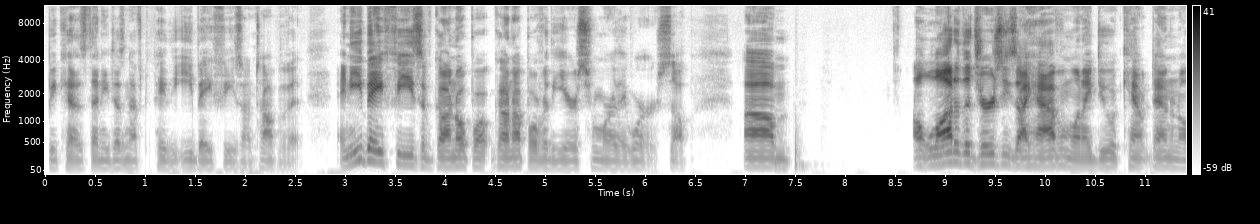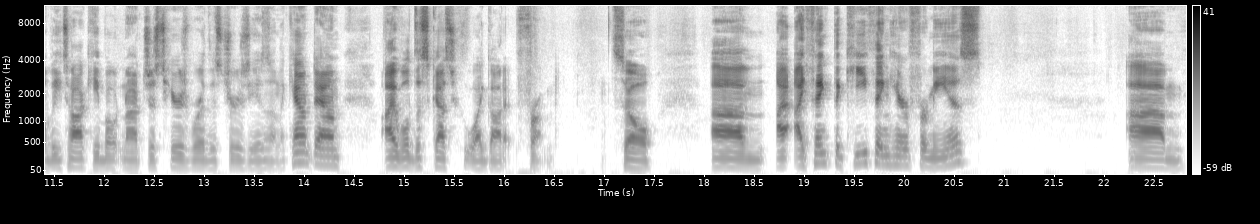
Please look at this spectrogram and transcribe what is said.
because then he doesn't have to pay the eBay fees on top of it. And eBay fees have gone up gone up over the years from where they were. So. Um, a lot of the jerseys I have, and when I do a countdown, and I'll be talking about not just here's where this jersey is on the countdown, I will discuss who I got it from. So, um, I, I think the key thing here for me is, um,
